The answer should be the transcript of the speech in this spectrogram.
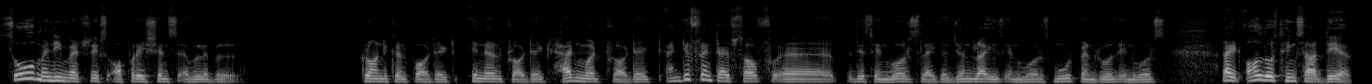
so many matrix operations available, Kronecker product, inner product, Hadamard product and different types of uh, this inverse like a generalized inverse, Moore-Penrose inverse, right, all those things are there.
